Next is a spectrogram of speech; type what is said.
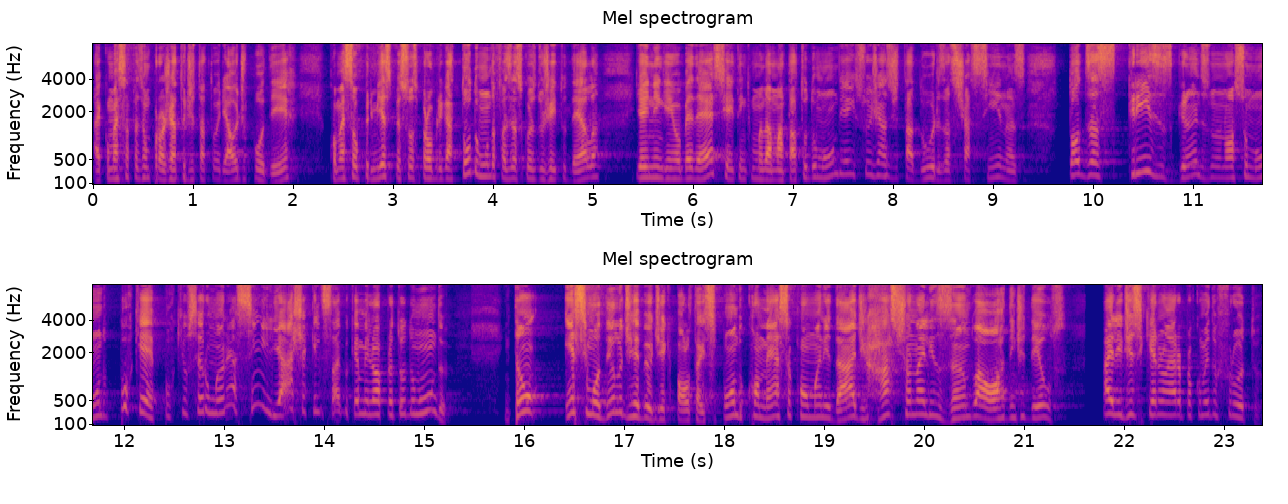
aí começa a fazer um projeto ditatorial de poder, começa a oprimir as pessoas para obrigar todo mundo a fazer as coisas do jeito dela, e aí ninguém obedece, aí tem que mandar matar todo mundo, e aí surgem as ditaduras, as chacinas, todas as crises grandes no nosso mundo. Por quê? Porque o ser humano é assim, ele acha que ele sabe o que é melhor para todo mundo. Então, esse modelo de rebeldia que Paulo está expondo começa com a humanidade racionalizando a ordem de Deus. Ah, ele disse que não era para comer do fruto.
